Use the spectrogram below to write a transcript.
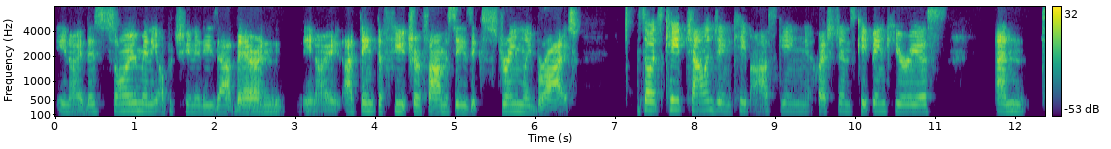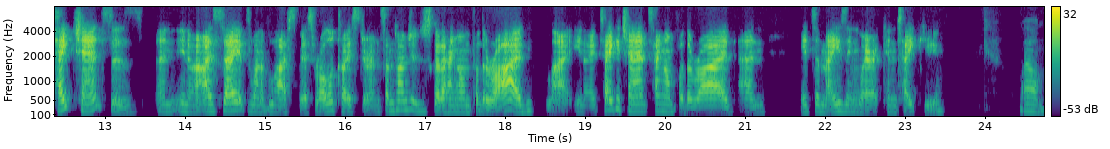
You know, there's so many opportunities out there, and you know, I think the future of pharmacy is extremely bright. So it's keep challenging, keep asking questions, keep being curious, and take chances and you know i say it's one of life's best roller coaster and sometimes you just got to hang on for the ride like you know take a chance hang on for the ride and it's amazing where it can take you Wow.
